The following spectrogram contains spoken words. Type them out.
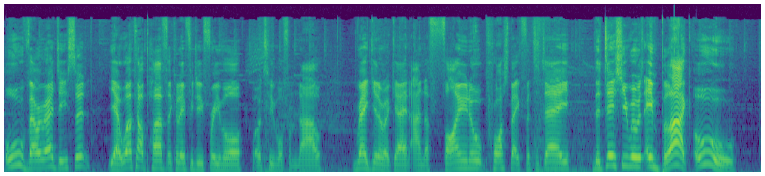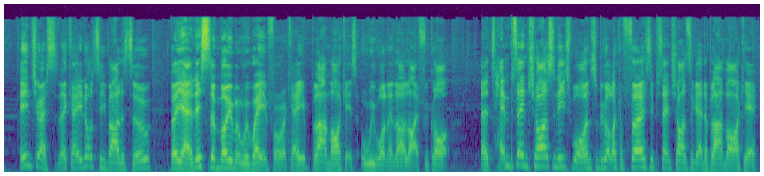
Oh, very rare. Decent. Yeah, work out perfectly if we do three more. Well, two more from now. Regular again. And the final prospect for today. The dish Dishy Wheels in black. Oh, interesting. Okay, not too bad at all. But yeah, this is the moment we're waiting for, okay? Black market is all we want in our life. We've got a 10% chance in each one. So we've got like a 30% chance of getting a black market.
